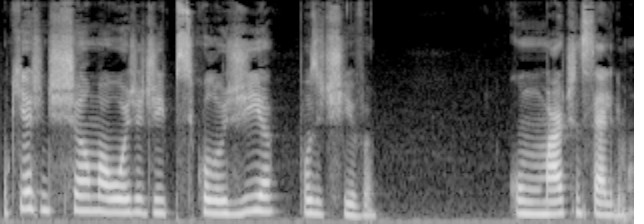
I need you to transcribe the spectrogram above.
o que a gente chama hoje de psicologia positiva, com Martin Seligman.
